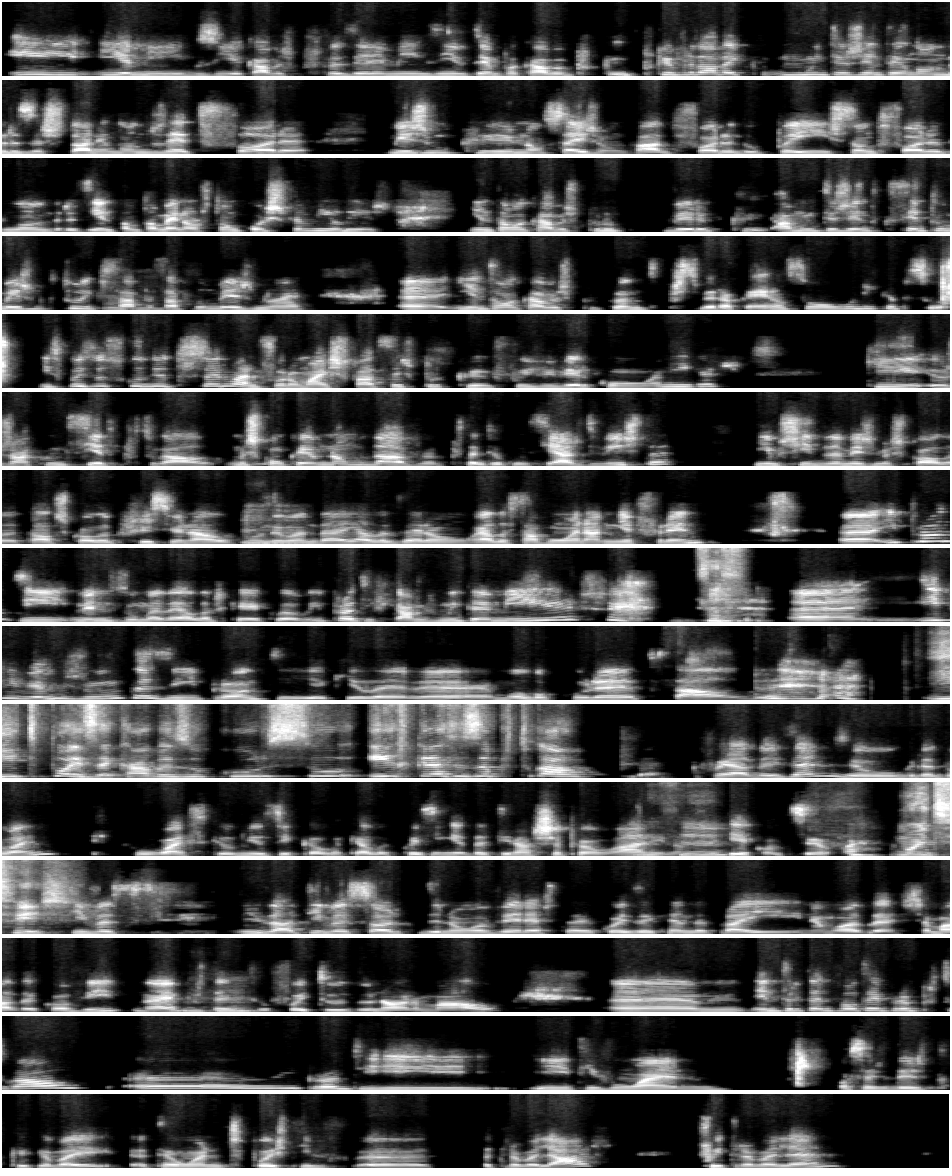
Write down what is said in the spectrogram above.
e, e, amigos, e acabas por fazer amigos e o tempo acaba, porque, porque a verdade é que muita gente em Londres a estudar em Londres é de fora, mesmo que não sejam vá, de fora do país, são de fora de Londres, e então também não estão com as famílias, e então acabas por ver que há muita gente que sente o mesmo que tu e que está uhum. a passar pelo mesmo, não é? Uh, e então acabas por pronto, perceber, ok, eu não sou a única pessoa. E depois o segundo e o terceiro ano foram mais fáceis porque fui viver com amigas que eu já conhecia de Portugal, mas com quem eu não me dava. Portanto, eu conhecia-as de vista, tínhamos sido da mesma escola, tal escola profissional onde uhum. eu andei, elas eram, elas estavam um ano à minha frente. Uh, e pronto, e menos uma delas, que é a Chloe, e pronto, e ficámos muito amigas uh, e vivemos juntas e pronto, e aquilo era uma loucura total. E depois acabas o curso e regressas a Portugal. Foi há dois anos, eu graduei, tipo o High School Musical, aquela coisinha de tirar o chapéu ao ar uhum. e não sei o uhum. que aconteceu. Muito fixe. Tive a, exato, tive a sorte de não haver esta coisa que anda para aí na moda chamada Covid, não é? Portanto, uhum. foi tudo normal. Um, entretanto, voltei para Portugal uh, e pronto, e, e, tive um ano, ou seja, desde que acabei até um ano depois, estive uh, a trabalhar, fui trabalhando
